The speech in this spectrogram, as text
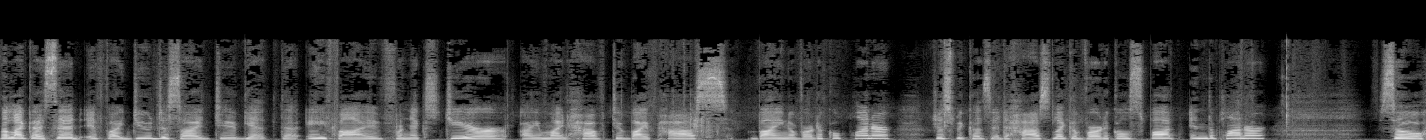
But like I said, if I do decide to get the A5 for next year, I might have to bypass buying a vertical planner just because it has like a vertical spot in the planner. So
